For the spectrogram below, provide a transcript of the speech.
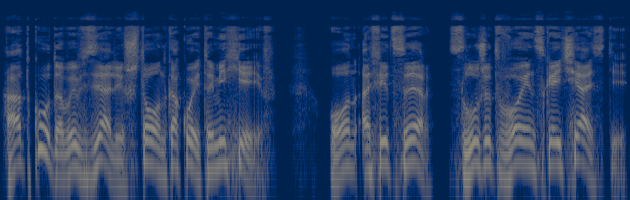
«Откуда вы взяли, что он какой-то Михеев?» «Он офицер, служит в воинской части.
